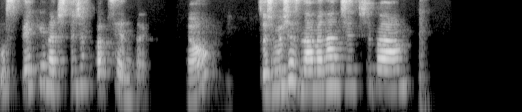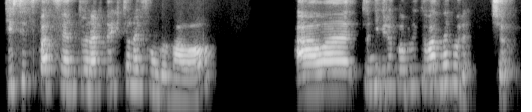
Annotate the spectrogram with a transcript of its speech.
úspěchy na čtyřech pacientech. Jo. Což může znamenat, že třeba tisíc pacientů, na kterých to nefungovalo, ale to nikdo publikovat nebude. Čo?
